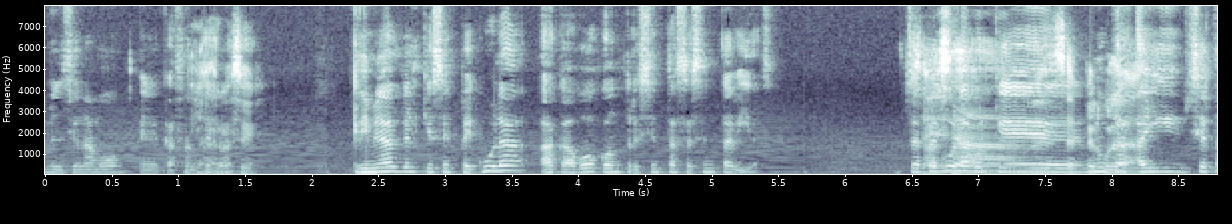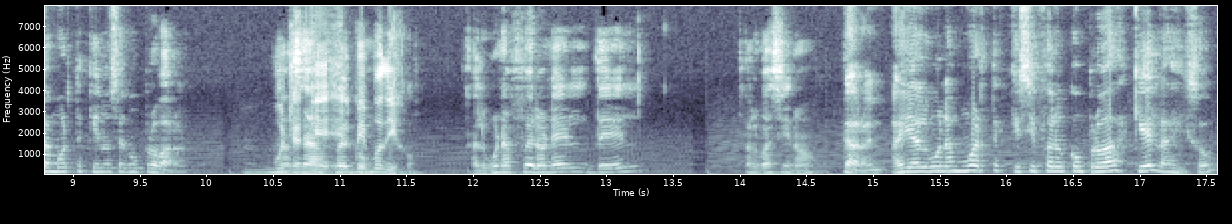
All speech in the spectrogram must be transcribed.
mencionamos en el caso anterior. Claro, sí. Criminal del que se especula acabó con 360 vidas. Se especula o sea, porque se especula- nunca hay ciertas muertes que no se comprobaron. Muchas O sea, que él mismo dijo. Algunas fueron él, de él, algo así, ¿no? Claro, hay- algunas muertes que sí fueron comprobadas que él las hizo,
